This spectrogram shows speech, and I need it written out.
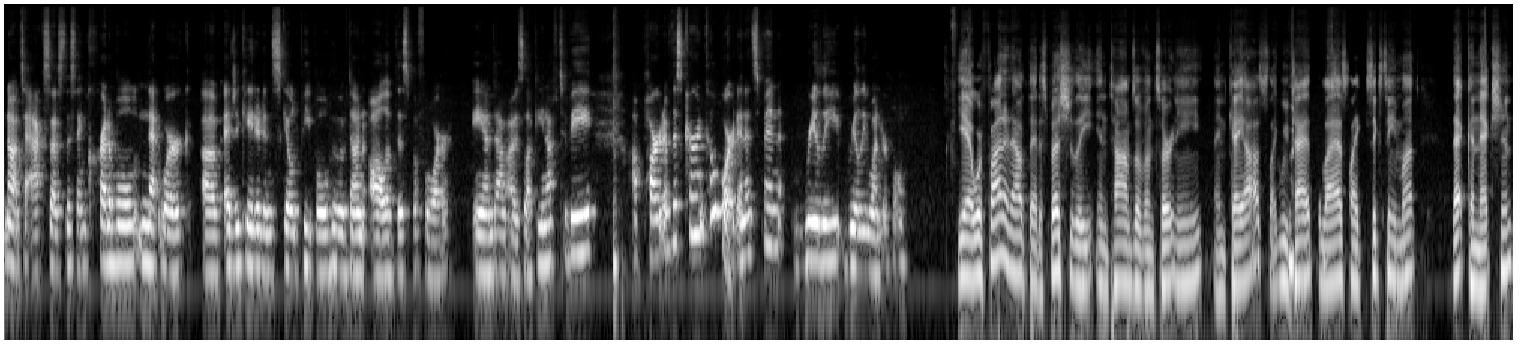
not to access this incredible network of educated and skilled people who have done all of this before. And um, I was lucky enough to be a part of this current cohort, and it's been really, really wonderful. Yeah, we're finding out that especially in times of uncertainty and chaos, like we've had the last like 16 months, that connection,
